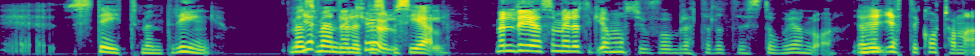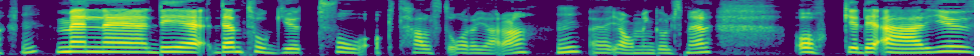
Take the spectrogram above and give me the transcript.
eh, statementring. Men som ändå är lite Jättekul. speciell. Men det som är lite, jag måste ju få berätta lite historien då. Jag, Mm. Jättekort Hanna. Mm. Men eh, det, den tog ju två och ett halvt år att göra, Mm. eh, jag och min guldsmed. Och det är ju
